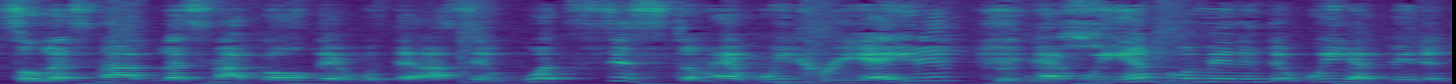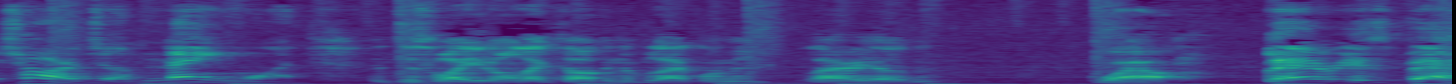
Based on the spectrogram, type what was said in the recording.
So let's not let's not go there with that. I said, what system have we created? Goodness. Have we implemented that we have been in charge of? Name one. Is this why you don't like talking to black women, Larry Elder? Wow. Larry is back.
